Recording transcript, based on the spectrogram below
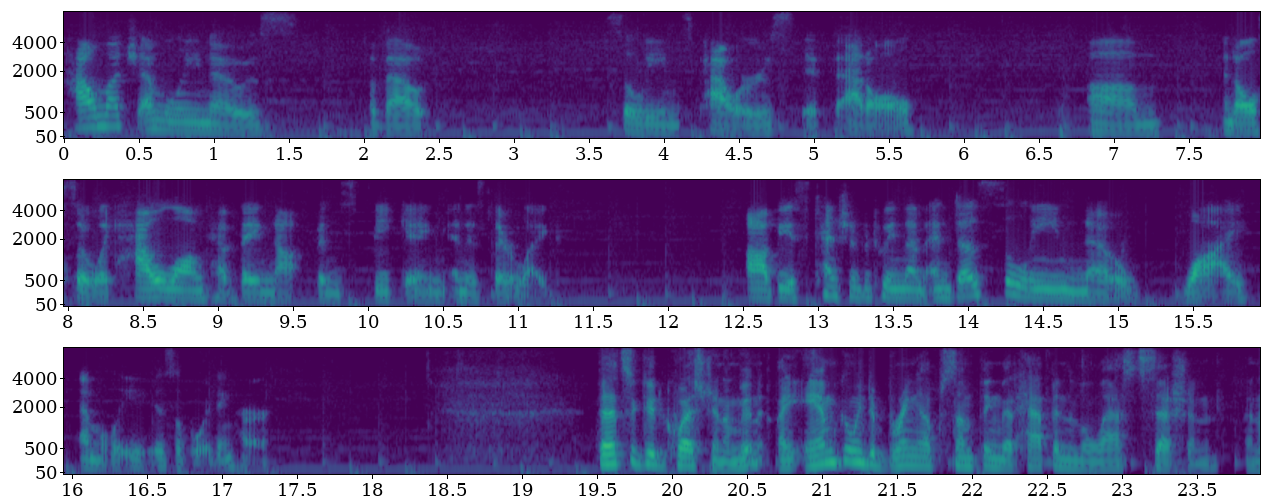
how much Emily knows about Selene's powers, if at all. Um, and also like how long have they not been speaking and is there like obvious tension between them and does selene know why emily is avoiding her That's a good question. I'm gonna I am going to bring up something that happened in the last session, and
